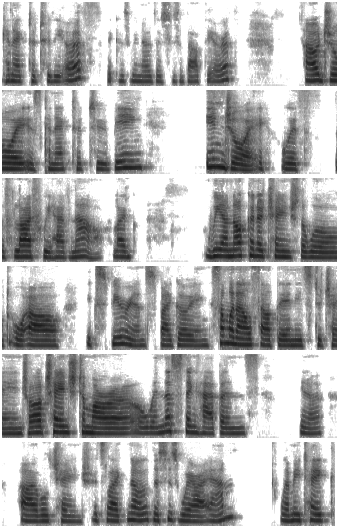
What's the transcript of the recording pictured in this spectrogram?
connected to the earth, because we know this is about the earth. Our joy is connected to being in joy with the life we have now. Like, we are not going to change the world or our experience by going, someone else out there needs to change, or I'll change tomorrow, or when this thing happens, you know, I will change. It's like, no, this is where I am. Let me take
